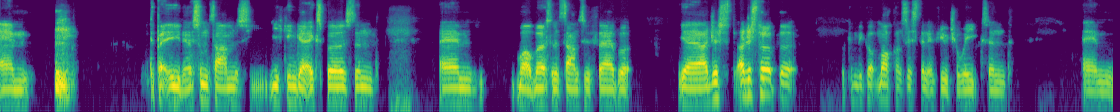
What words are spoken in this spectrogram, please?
um, you know sometimes you can get exposed, and um, well, most of the time to be fair, but yeah, I just I just hope that we can be more consistent in future weeks and um,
